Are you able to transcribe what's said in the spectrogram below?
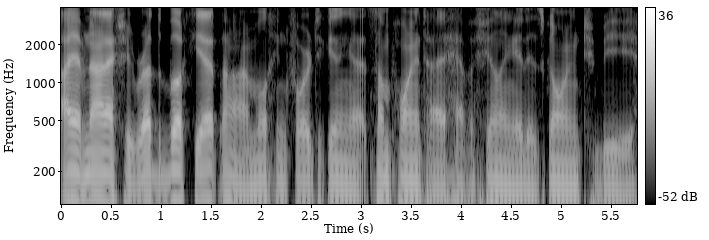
I have not actually read the book yet. I'm looking forward to getting it at some point. I have a feeling it is going to be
